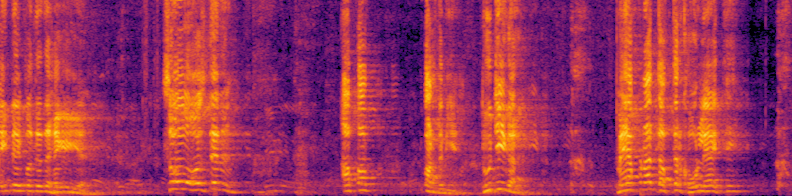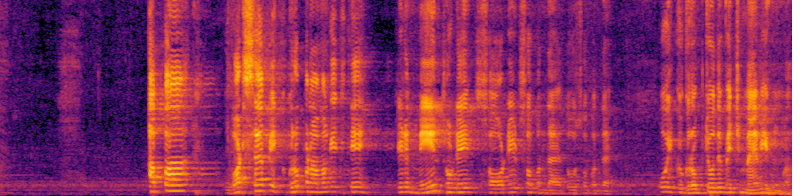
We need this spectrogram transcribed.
ਇੰਨੇ ਬੰਦੇ ਤਾਂ ਹੈਗੇ ਹੀ ਹੈ। ਸੋ ਉਸ ਦਿਨ ਆਪਾਂ ਭਰ ਦੇਣੀ ਹੈ। ਦੂਜੀ ਗੱਲ ਮੈਂ ਆਪਣਾ ਦਫ਼ਤਰ ਖੋਲ ਲਿਆ ਇੱਥੇ। ਆਪਾਂ WhatsApp ਇੱਕ ਗਰੁੱਪ ਬਣਾਵਾਂਗੇ ਜਿੱਥੇ ਜਿਹੜੇ ਮੇਨ ਤੁਹਾਡੇ 100 150 ਬੰਦਾ ਹੈ 200 ਬੰਦਾ ਹੈ, ਉਹ ਇੱਕ ਗਰੁੱਪ ਚ ਉਹਦੇ ਵਿੱਚ ਮੈਂ ਵੀ ਹੋਊਂਗਾ।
